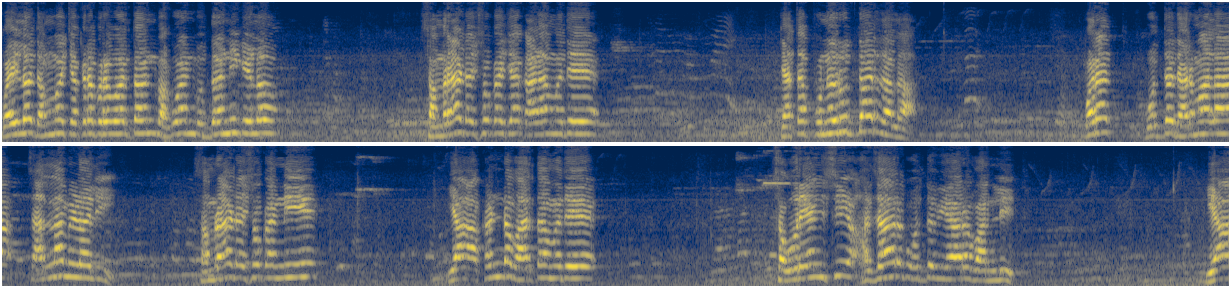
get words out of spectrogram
पहिलं धम्मचक्र प्रवर्तन भगवान बुद्धांनी केलं. सम्राट अशोकाच्या काळामध्ये त्याचा पुनरुद्धार झाला. परत बौद्ध धर्माला चालना मिळाली. सम्राट अशोकांनी या अखंड भारतामध्ये चौऱ्याऐंशी हजार बौद्ध विहार बांधलीत या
